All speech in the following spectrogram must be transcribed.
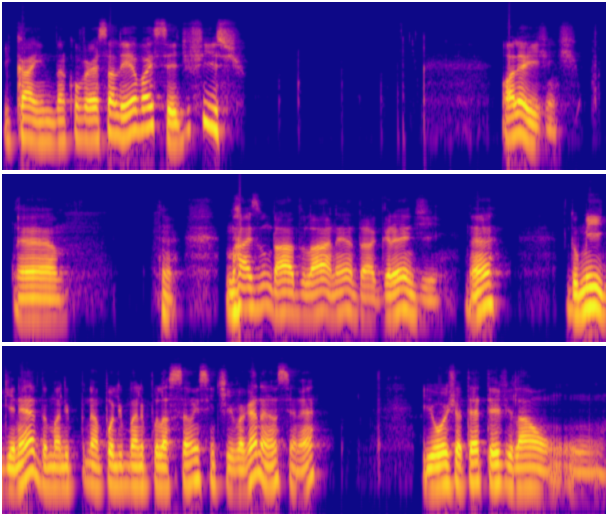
e caindo na conversa alheia vai ser difícil. Olha aí, gente. É... Mais um dado lá, né, da grande, né, do MIG, né, do manip na manipulação incentiva a ganância, né. E hoje até teve lá um,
